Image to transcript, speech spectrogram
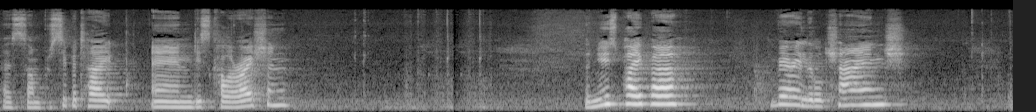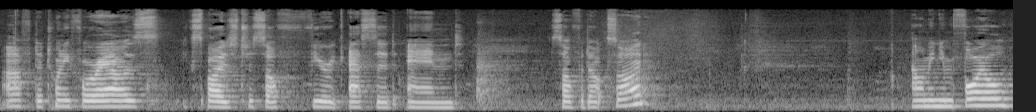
has some precipitate and discoloration. The newspaper, very little change after 24 hours exposed to sulfuric acid and sulfur dioxide. Aluminium foil,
